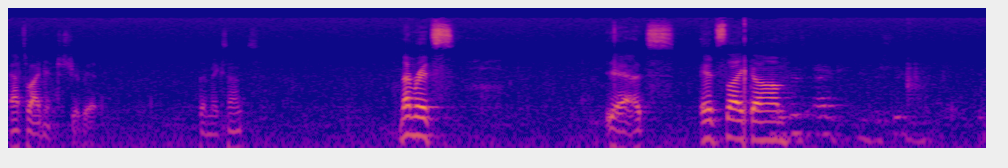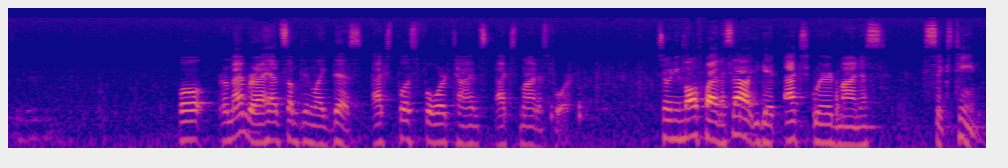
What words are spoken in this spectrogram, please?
That's why I didn't distribute it. Does that make sense? Remember, it's, yeah, it's, it's like, um, If it's X, you distribute. What's the difference? well, remember, I had something like this. x plus 4 times x minus 4. So when you multiply this out, you get x squared minus 16.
